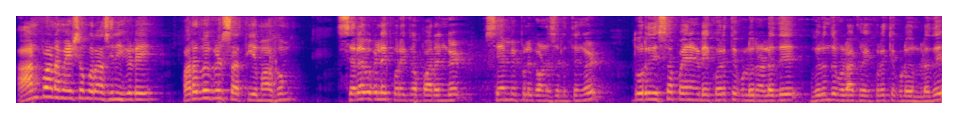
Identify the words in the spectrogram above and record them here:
ஆண்பான மேஷம் ராசினிகளே வரவுகள் சாத்தியமாகும். செலவுகளை குறைக்க பாருங்கள் சேமிப்பில் கவனம் செலுத்துங்கள். தூரதிச பயணங்களை குறைத்துக் கொள்வது நல்லது விருந்து விழாக்களை குறைத்துக் கொள்வது நல்லது.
